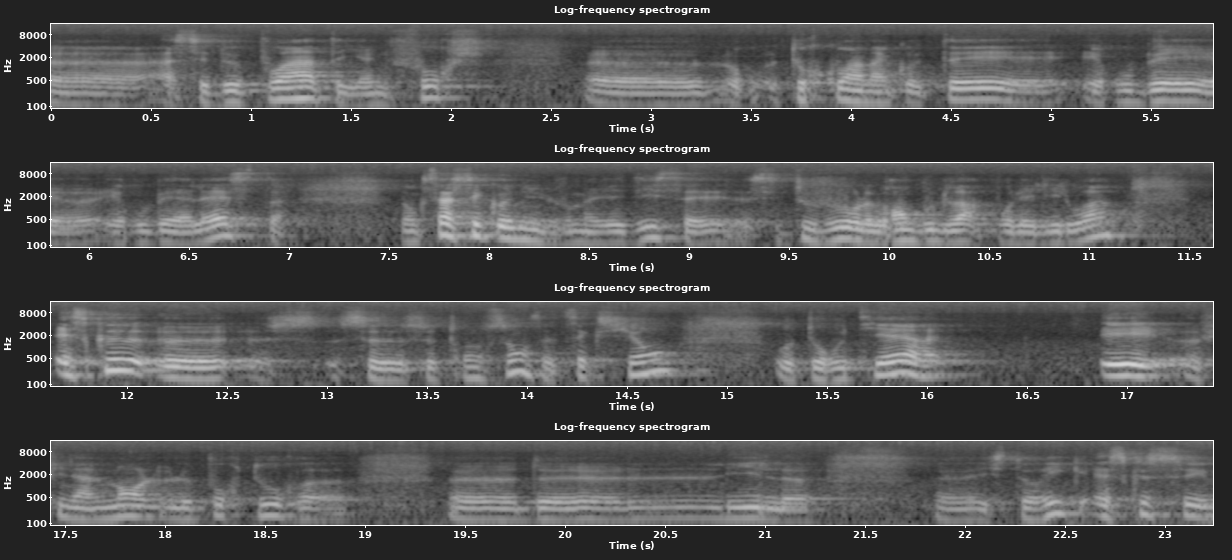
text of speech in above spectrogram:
euh, à ces deux pointes. Il y a une fourche, euh, Tourcoing d'un côté et Roubaix, euh, et Roubaix à l'est. Donc ça, c'est connu. Vous m'avez dit, c'est toujours le grand boulevard pour les Lillois. Est-ce que ce, ce, tronçon, cette section autoroutière, est finalement le pourtour de l'île euh, historique. Est-ce que c'est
